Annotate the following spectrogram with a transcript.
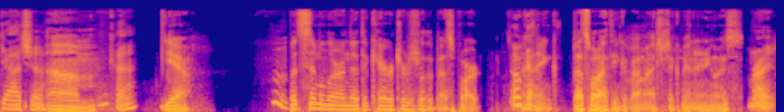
gotcha. Um, okay. yeah, but similar in that the characters are the best part. Okay. I think that's what I think about Matchstick Men, anyways. Right.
